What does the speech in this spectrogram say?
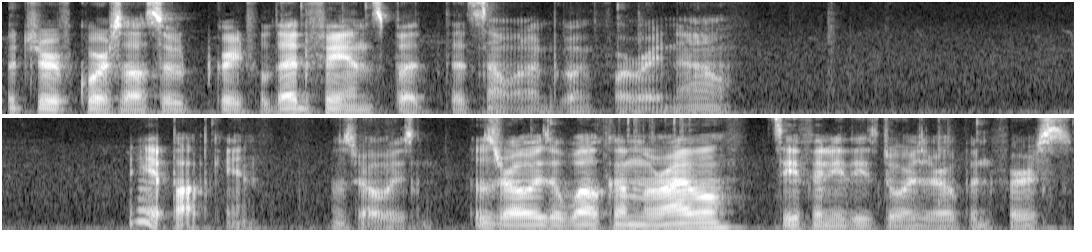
Which are, of course, also Grateful Dead fans, but that's not what I'm going for right now. Hey, a pop can. Those are always those are always a welcome arrival. Let's see if any of these doors are open first.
